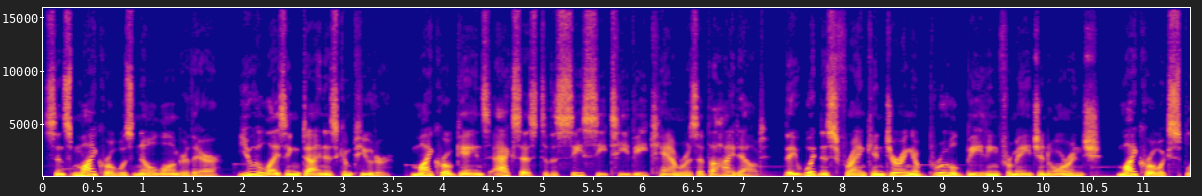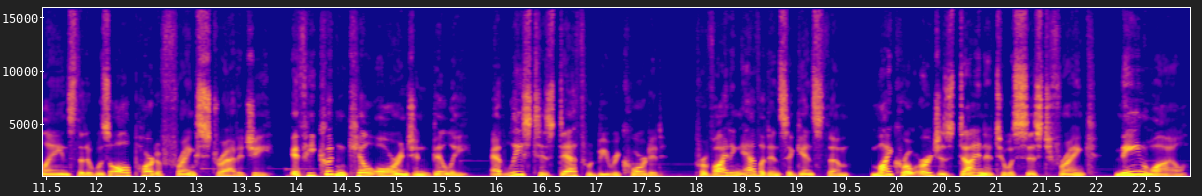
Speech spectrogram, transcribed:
since Micro was no longer there. Utilizing Dinah's computer, Micro gains access to the CCTV cameras at the hideout. They witness Frank enduring a brutal beating from Agent Orange. Micro explains that it was all part of Frank's strategy. If he couldn't kill Orange and Billy, at least his death would be recorded, providing evidence against them. Micro urges Dinah to assist Frank. Meanwhile,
